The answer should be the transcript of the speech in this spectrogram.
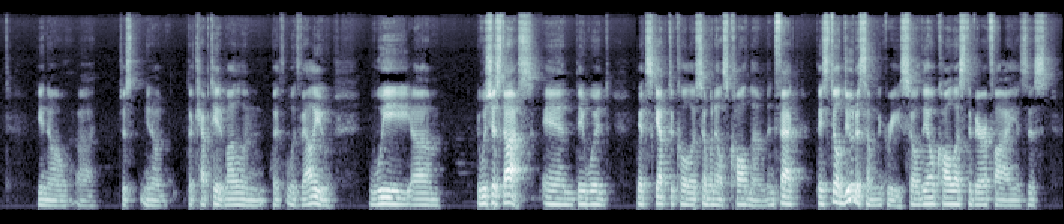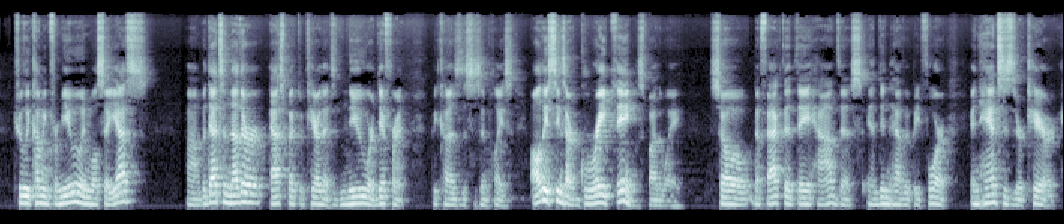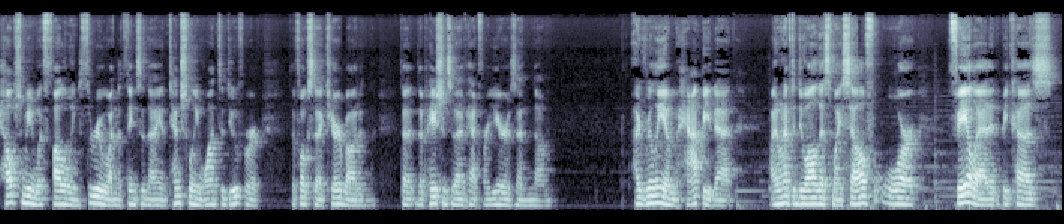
you know uh, just you know the capitated model and with with value, we um, it was just us, and they would get skeptical if someone else called them. In fact, they still do to some degree. So they'll call us to verify is this truly coming from you, and we'll say yes. Uh, but that's another aspect of care that's new or different because this is in place. All these things are great things, by the way. So the fact that they have this and didn't have it before enhances their care, helps me with following through on the things that I intentionally want to do for the folks that I care about and the, the patients that I've had for years. And um, I really am happy that I don't have to do all this myself or fail at it because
